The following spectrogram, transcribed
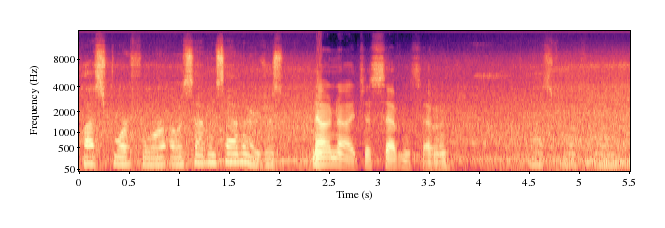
plus 44077 or just No, no, just 77. seven. plus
